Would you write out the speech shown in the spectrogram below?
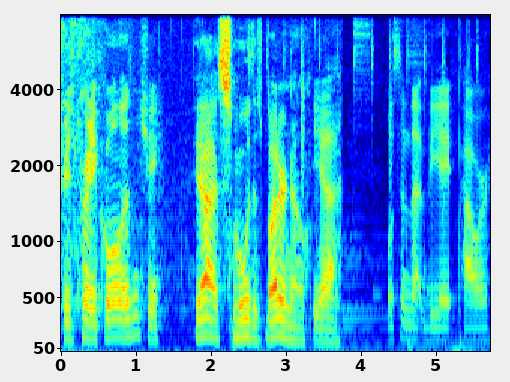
She's pretty cool, isn't she? Yeah, it's smooth as butter now. Yeah. Listen to that V8 power.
